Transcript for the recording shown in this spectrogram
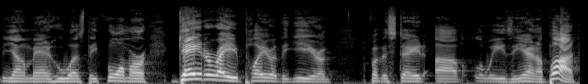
young man who was the former Gatorade Player of the Year for the state of Louisiana. But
